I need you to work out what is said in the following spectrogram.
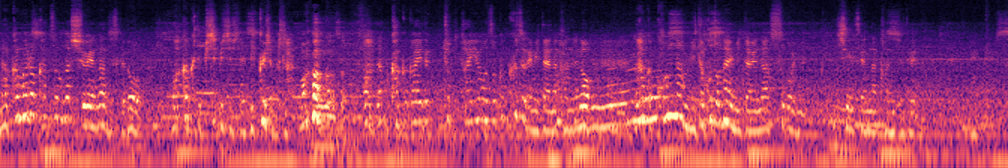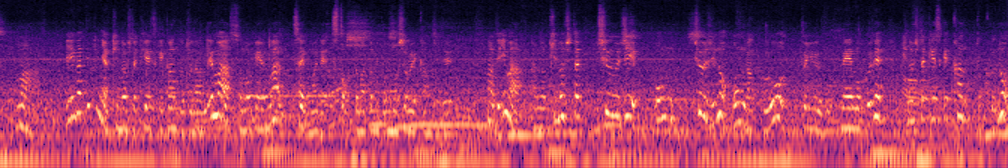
中村克夫が主演なんですけど若くてピチピチしてびっくりしました。あなんか角界でちょっと太陽族崩れみたいな感じのなんかこんなん見たことないみたいなすごい新鮮な感じで、まあ映画的には木下圭介監督なんでまあその辺は最後までストッとまとめて面白い感じでなので今あの木下忠治音忠治の音楽をという名目で木下圭介監督の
